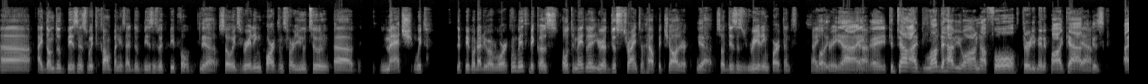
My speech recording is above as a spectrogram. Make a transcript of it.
uh, I don't do business with companies. I do business with people. Yeah, So it's really important for you to uh, match with the people that you are working with because ultimately you're just trying to help each other. yeah. So this is really important. I Well, agree. Yeah, I, I can tell. I'd love to have you on a full 30 minute podcast Yeah. because I,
